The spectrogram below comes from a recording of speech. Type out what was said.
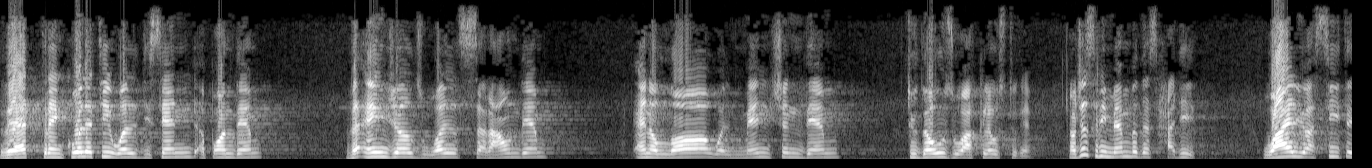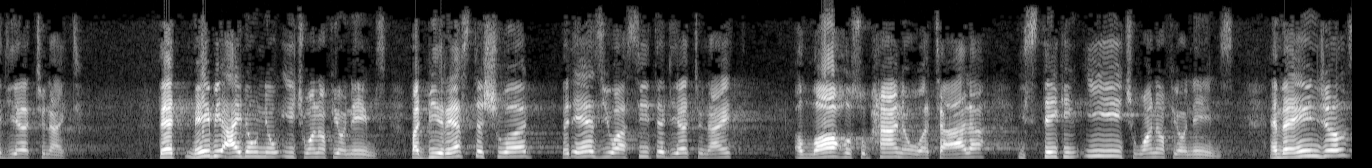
that tranquility will descend upon them, the angels will surround them, and Allah will mention them to those who are close to them. Now just remember this hadith while you are seated here tonight. That maybe I don't know each one of your names, but be rest assured that as you are seated here tonight, Allah subhanahu wa ta'ala is taking each one of your names. And the angels,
